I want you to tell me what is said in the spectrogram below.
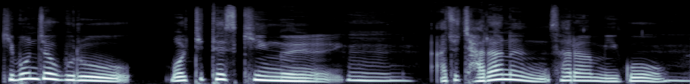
기본적으로 멀티태스킹을 음. 아주 잘하는 사람이고 음.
